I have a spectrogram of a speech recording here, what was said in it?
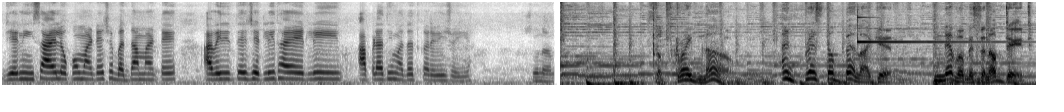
જે નિસહાય લોકો માટે છે બધા માટે આવી રીતે જેટલી થાય એટલી આપણાથી મદદ કરવી જોઈએ શું નામ Subscribe now and press the bell icon. Never miss an update.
